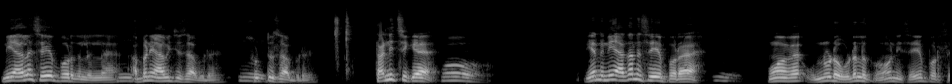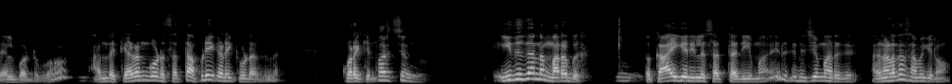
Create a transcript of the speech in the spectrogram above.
நீ அதெல்லாம் செய்ய போகிறது இல்லை. அப்போ நீ அவிச்சு சாப்பிடு. சுட்டு சாப்பிடு. தனிச்சுக்க. ஓ. ஏன்னா நீ அதானே செய்ய போற. உன் உன்னோட உடலுக்கும் நீ செய்ய போகிற செயல்பாட்டுக்கும் அந்த கிழங்கோட சத்து அப்படியே கிடைக்கக்கூடாதுல்ல. குறைக்கணும். இதுதான் நம்ம மரபு. இப்போ காய்கறியில் சத்து அதிகமாக இருக்குது நிச்சயமாக இருக்குது அதனால தான் சமைக்கிறோம்.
